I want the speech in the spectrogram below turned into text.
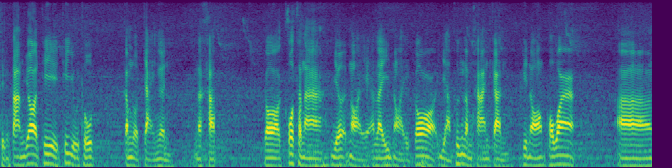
ถึงตามยอดที่ที่ YouTube กำหนดจ่ายเงินนะครับ ก็โฆษณาเยอะหน่อยอะไรหน่อยก็อย่าพิ่งลำคาญกันพี่น้อง เพราะว่าา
